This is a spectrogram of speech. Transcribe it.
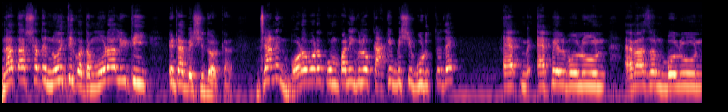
না তার সাথে নৈতিকতা মোরালিটি এটা বেশি দরকার? জানেন বড় বড় কোম্পানিগুলো কাকে বেশি গুরুত্ব দেয়? অ্যাপেল বলুন, অ্যামাজন বলুন,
